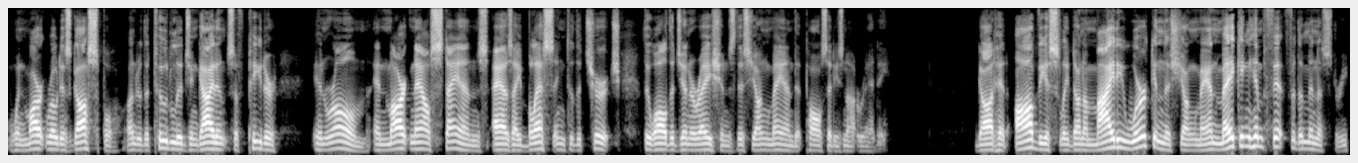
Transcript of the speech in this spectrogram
when Mark wrote his gospel under the tutelage and guidance of Peter in Rome, and Mark now stands as a blessing to the church through all the generations, this young man that Paul said he's not ready. God had obviously done a mighty work in this young man, making him fit for the ministry.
